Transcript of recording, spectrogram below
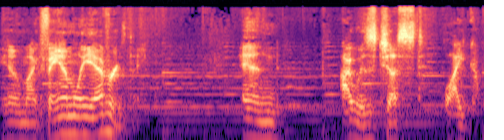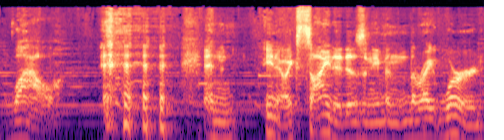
you know, my family, everything. And I was just like, wow, and, you know, excited isn't even the right word.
